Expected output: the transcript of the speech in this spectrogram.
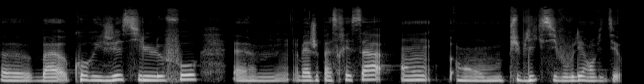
bah, corrigé, si le faut, euh, bah, je passerai ça en, en, public, si vous voulez, en vidéo.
